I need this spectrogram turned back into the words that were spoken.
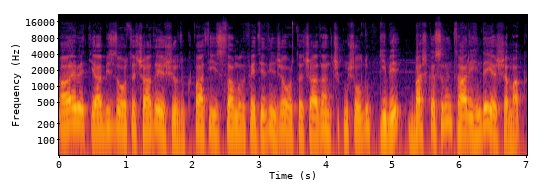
aa evet ya biz de orta çağda yaşıyorduk. Fatih İstanbul'u fethedince orta çağdan çıkmış olduk gibi başkasının tarihinde yaşamak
